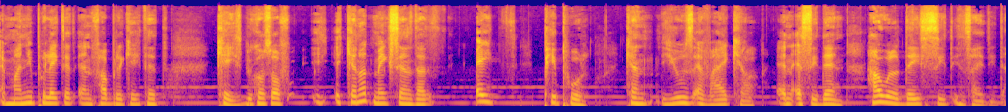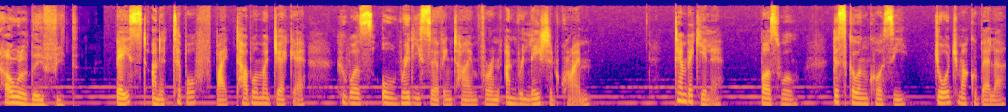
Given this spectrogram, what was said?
a manipulated and fabricated case because of it, it cannot make sense that eight people can use a vehicle and a sedan. How will they sit inside it? How will they fit? Based on a tip off by Thabo Majeke, who was already serving time for an unrelated crime. Thembekile, Boswell, Disco Nkosi, George Makubela,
